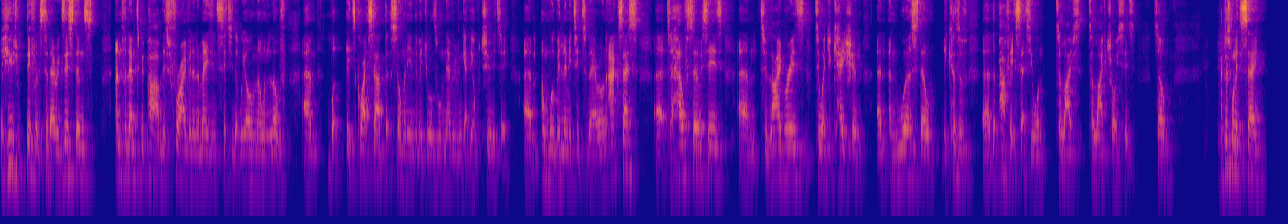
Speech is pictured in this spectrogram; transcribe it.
a huge difference to their existence, and for them to be part of this thriving and amazing city that we all know and love. Um, but it's quite sad that so many individuals will never even get the opportunity um, and will be limited to their own access uh, to health services, um, to libraries, to education, and, and worse still, because of uh, the path it sets you on to life, to life choices. So I just wanted to say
